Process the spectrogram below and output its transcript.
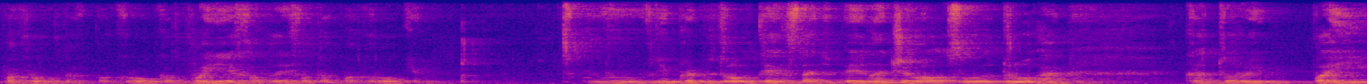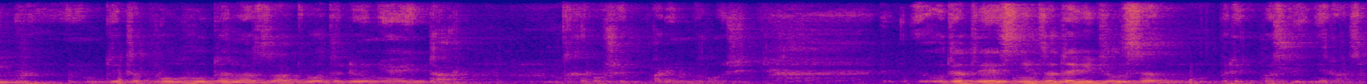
Покровка, Покровка, поехал, доехал до Покровки. В Днепропетровске я, кстати, переночевал у своего друга, который погиб где-то полгода назад в батальоне Айдар. Хороший парень был очень. Вот это я с ним тогда виделся предпоследний раз.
